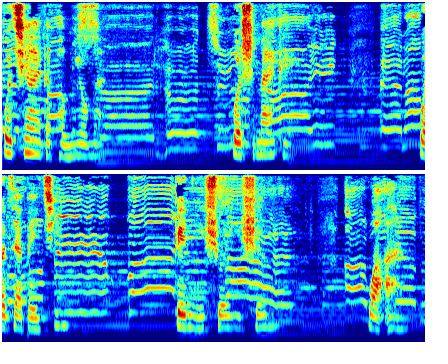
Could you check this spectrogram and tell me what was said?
我亲爱的朋友们，我是 Maggie，我在北京，跟你说一声晚安。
